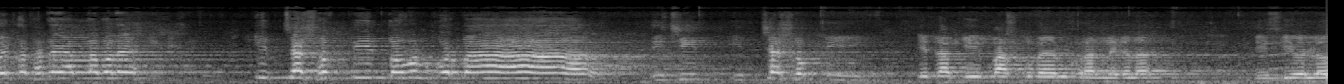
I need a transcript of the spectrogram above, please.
ওই কথাটাই আল্লাহ বলে ইচ্ছা শক্তি দমন করবা। দিছি ইচ্ছা শক্তি এটাকে বাস্তবায়ন করার লেগে না? দিছি হলো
